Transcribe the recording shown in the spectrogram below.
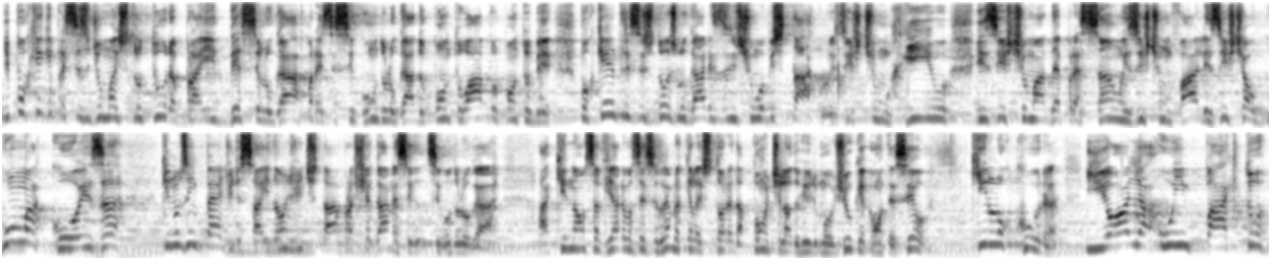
E por que, que precisa de uma estrutura para ir desse lugar para esse segundo lugar, do ponto A para o ponto B? Porque entre esses dois lugares existe um obstáculo, existe um rio, existe uma depressão, existe um vale, existe alguma coisa que nos impede de sair de onde a gente está para chegar nesse segundo lugar. Aqui na Alça Viária, você se lembra aquela história da ponte lá do Rio de Mogi, que aconteceu? Que loucura! E olha o impacto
